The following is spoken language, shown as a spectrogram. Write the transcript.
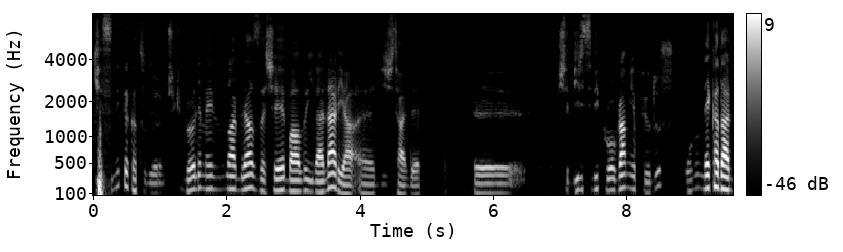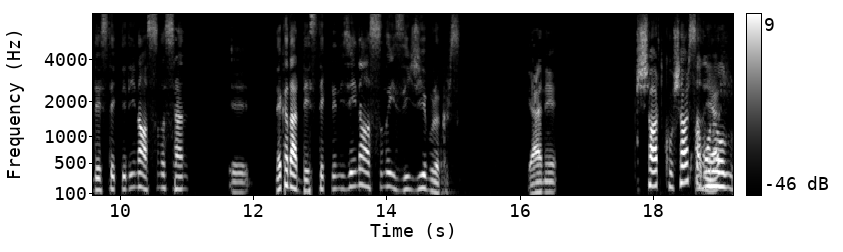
Kesinlikle katılıyorum. Çünkü böyle mevzular biraz da şeye bağlı ilerler ya e, dijitalde. E, işte birisi bir program yapıyordur. Onu ne kadar desteklediğini aslında sen e, ne kadar destekleneceğini aslında izleyiciye bırakırsın. Yani şart koşarsan Abone eğer, ol,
